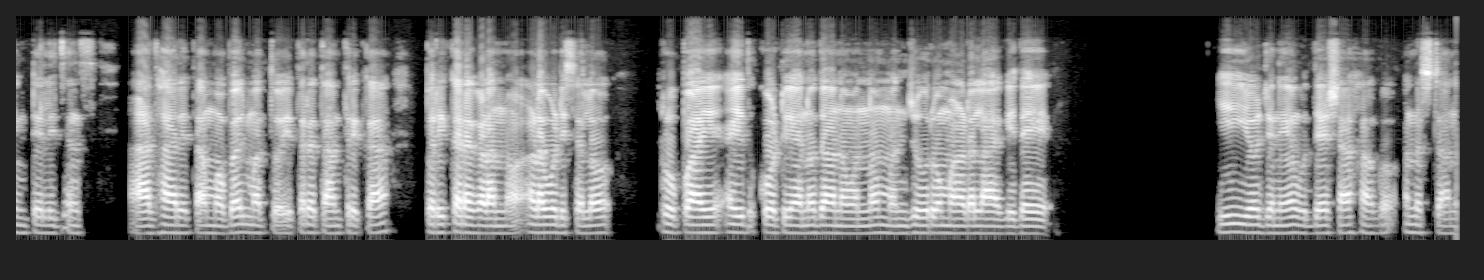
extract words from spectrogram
ಇಂಟೆಲಿಜೆನ್ಸ್ ಆಧಾರಿತ ಮೊಬೈಲ್ ಮತ್ತು ಇತರೆ ತಾಂತ್ರಿಕ ಪರಿಕರಗಳನ್ನು ಅಳವಡಿಸಲು ರೂಪಾಯಿ ಐದು ಕೋಟಿ ಅನುದಾನವನ್ನು ಮಂಜೂರು ಮಾಡಲಾಗಿದೆ. ಈ ಯೋಜನೆಯ ಉದ್ದೇಶ ಹಾಗೂ ಅನುಷ್ಠಾನ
